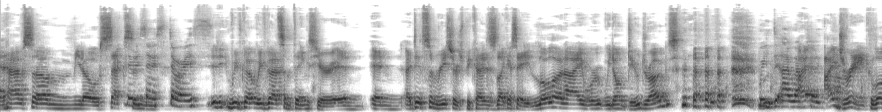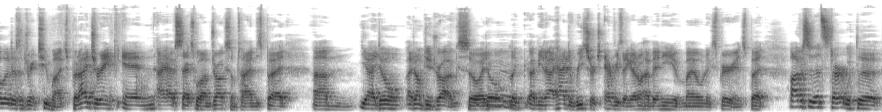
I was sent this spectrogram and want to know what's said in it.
and have some, you know, sex There and some stories. we've got we've got some things here, and and I did some research because, like I say, Lola and I we're, we don't do drugs. We d- I I drink. Lola doesn't drink too much, but I drink and I have sex while I'm drunk sometimes. But um, yeah, I don't. I don't do drugs, so I don't Mm. like. I mean, I had to research everything. I don't have any of my own experience, but obviously, let's start with the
